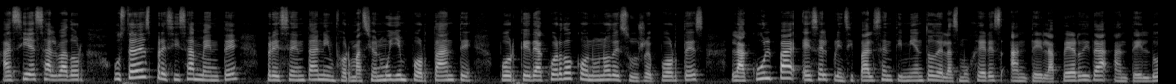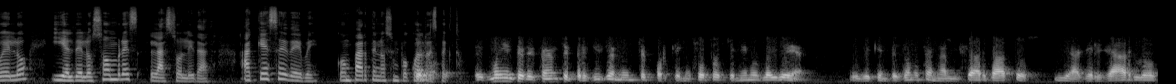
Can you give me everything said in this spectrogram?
Así es, Salvador. Ustedes precisamente presentan información muy importante porque de acuerdo con uno de sus reportes, la culpa es el principal sentimiento de las mujeres ante la pérdida, ante el duelo y el de los hombres la soledad. ¿A qué se debe? Compártenos un poco al respecto. Es muy interesante precisamente porque nosotros tenemos la idea desde que empezamos a analizar datos y agregarlos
